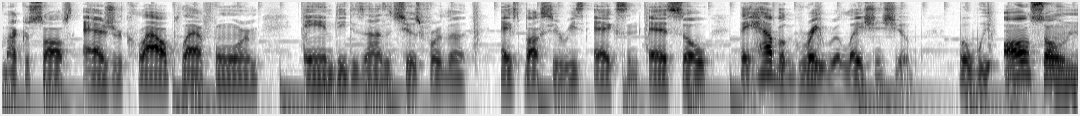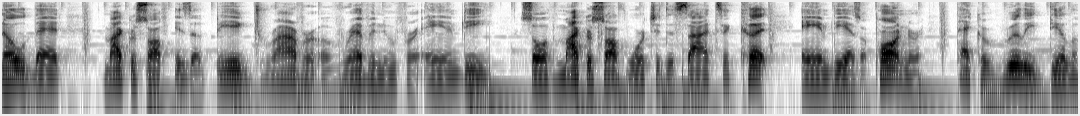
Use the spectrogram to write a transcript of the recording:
Microsoft's Azure cloud platform. AMD designs the chips for the Xbox Series X and S, so they have a great relationship. But we also know that Microsoft is a big driver of revenue for AMD. So if Microsoft were to decide to cut AMD as a partner, that could really deal a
